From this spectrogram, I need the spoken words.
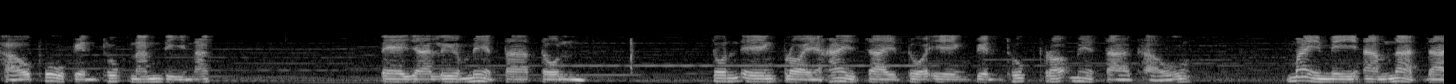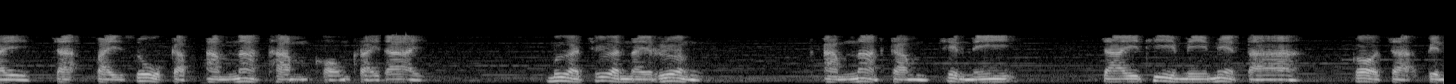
เขาผู้เป็นทุกข์นั้นดีนัก แต่อย่าลืมเมตตาตน ตนเองปล่อยให้ใจตัวเองเป็นทุกข์เพราะเมตตาเขา ไม่มีอำนาจใด จะไปสู้กับอำนาจธรรมของใครได้ เมื่อเชื่อในเรื่องอำนาจกรรม เช่นนี้ ใจที่มีเมตตา ก็จะเป็น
